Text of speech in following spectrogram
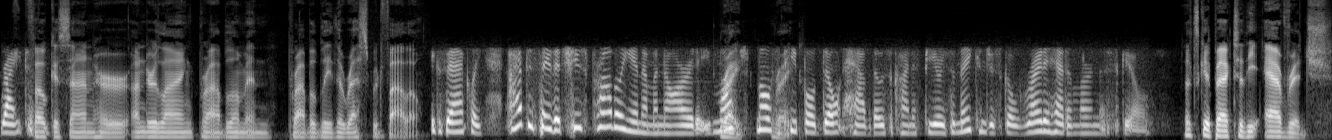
Right. Focus on her underlying problem, and probably the rest would follow. Exactly. I have to say that she's probably in a minority. Most right, most right. people don't have those kind of fears, and they can just go right ahead and learn the skills. Let's get back to the average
